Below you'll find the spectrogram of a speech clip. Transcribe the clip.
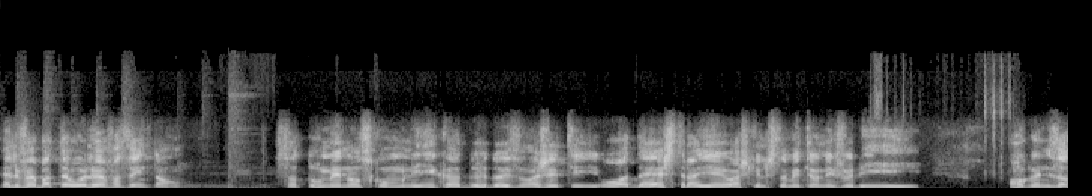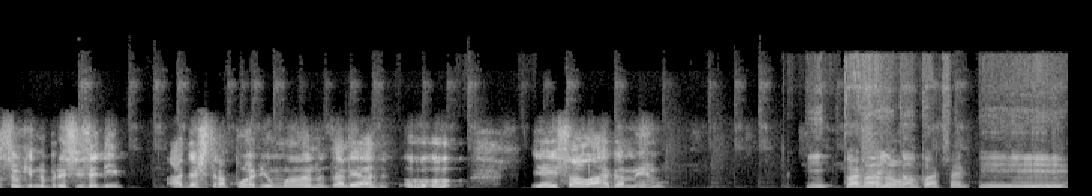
ele vai bater o olho e vai fazer então. Essa turma não se comunica, dos dois um a gente ou adestra, e aí eu acho que eles também têm um nível de organização que não precisa de adestrar porra de humano, tá ligado? Ou- e aí só larga mesmo. E tu acha, Mano. então, tu acha que.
